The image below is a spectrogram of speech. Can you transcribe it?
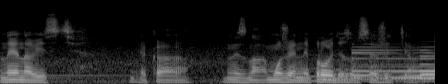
ненависть, яка не знаю, може і не пройде за все життя.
